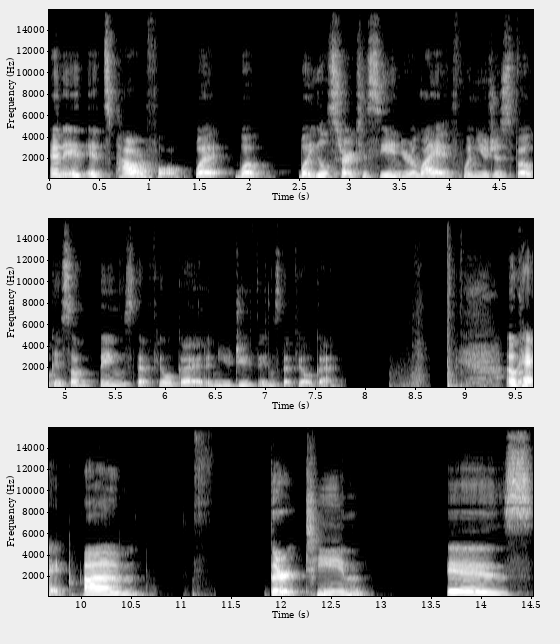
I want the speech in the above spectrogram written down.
and it, it's powerful what what what you'll start to see in your life when you just focus on things that feel good and you do things that feel good. Okay. Um 13 is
